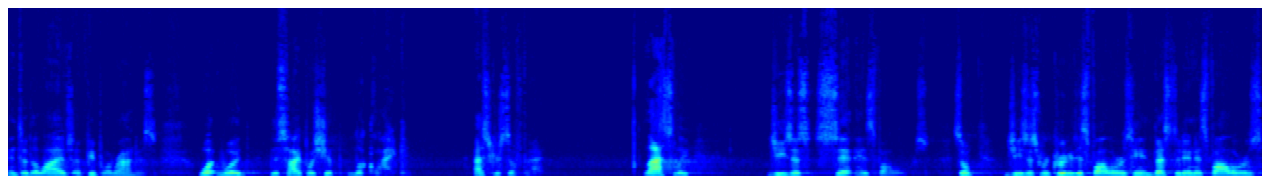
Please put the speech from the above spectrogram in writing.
into the lives of people around us? What would discipleship look like? Ask yourself that. Lastly, Jesus sent his followers. So Jesus recruited his followers, he invested in his followers,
